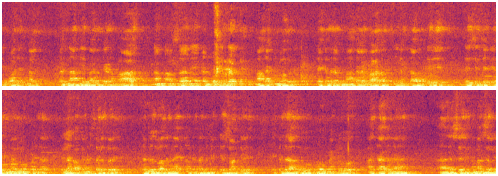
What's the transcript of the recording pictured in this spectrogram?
ಡಿಪಾಸಿಟ್ ಮೇಲೆ ಪರಿಣಾಮ ಬೀರ್ಬಾರ್ದು ಅಂತೇಳಿ ನಾವು ಭಾಳ ನಮ್ಮ ನಾವು ಸಹನೆ ಕಂಟ್ರೋಲಿಂದ ಮಾತಾಡ್ಕೊಂಡು ಹೋದರು ಯಾಕಂದ್ರೆ ಮಾತಾಡೋಕೆ ಭಾಳ ಈಗಂತ ಅವತ್ತಿಗೆ ಜಯಶ್ರೀ ಶೆಟ್ಟಿ ಹೆಸರು ಮೇಲೆ ಲೋನ್ ಪಡೆದಾರೆ ಎಲ್ಲ ಡಾಕ್ಯುಮೆಂಟ್ಸ್ ತೆಗೆದು ತೆಗೆದು ಅದ್ರ ಮೇಲೆ ನಾವು ಡೆಫರ್ಮೇಷನ್ ಕೇಸ್ ಮಾಡ್ತೀವಿ. ಯಾಕಂದರೆ ಅದು ಗೌರ್ಮೆಂಟು ಆ ಜಾಗನ ರೆಸಿಡೆನ್ಸಿ ಕಮರ್ಷಿಯಲ್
